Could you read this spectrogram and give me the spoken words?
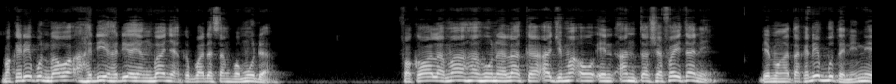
Maka dia pun bawa hadiah-hadiah yang banyak kepada sang pemuda. Faqala ma hahuna laka ajma'u in anta syafaitani. Dia mengatakan dia buta ini, ini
